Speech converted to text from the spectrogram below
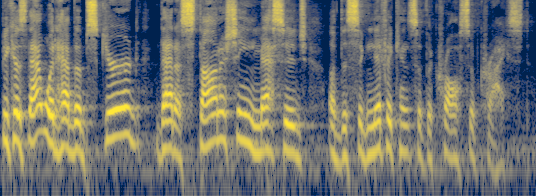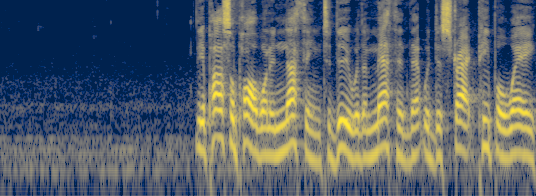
because that would have obscured that astonishing message of the significance of the cross of Christ. The Apostle Paul wanted nothing to do with a method that would distract people away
